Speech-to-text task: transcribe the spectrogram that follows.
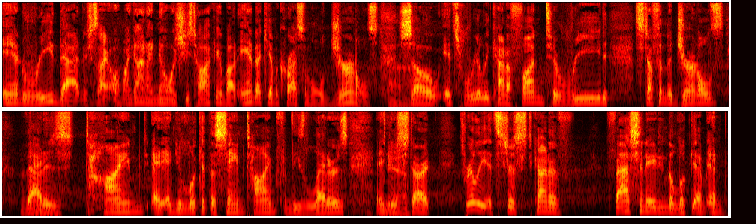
And read that and it's just like, "Oh my god, I know what she's talking about." And I came across some old journals. Uh-huh. So it's really kind of fun to read stuff in the journals that mm. is timed and, and you look at the same time from these letters and you start it's really it's just kind of fascinating to look at and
